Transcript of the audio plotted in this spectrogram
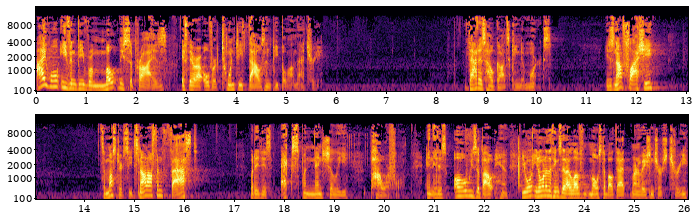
I won't even be remotely surprised if there are over 20,000 people on that tree. That is how God's kingdom works. It is not flashy. It's a mustard seed. It's not often fast, but it is exponentially powerful. And it is always about Him. You, you know, one of the things that I love most about that Renovation Church tree?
